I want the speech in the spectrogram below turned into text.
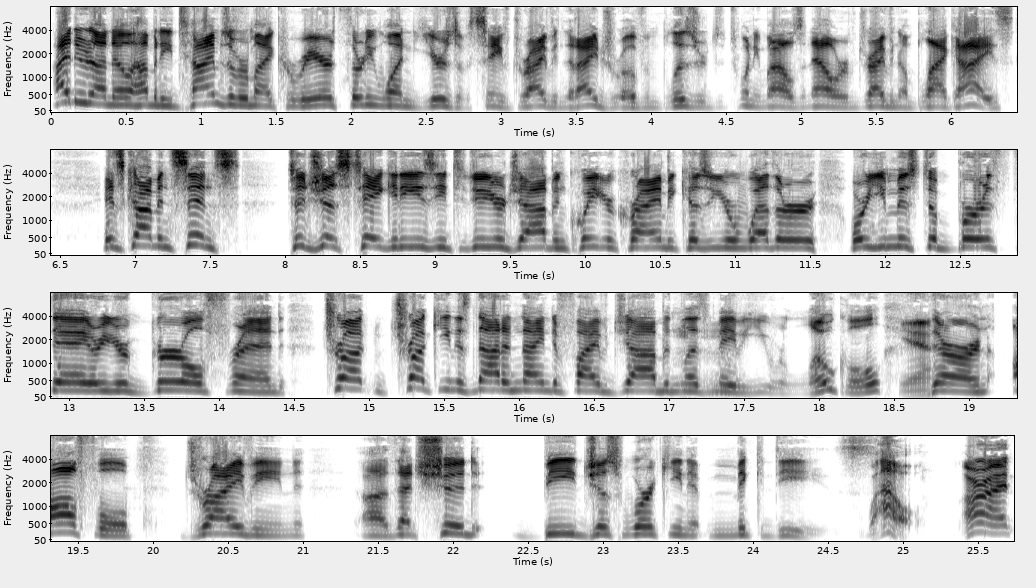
I do not know how many times over my career, 31 years of safe driving that I drove in blizzards at 20 miles an hour of driving on black ice. It's common sense to just take it easy to do your job and quit your crying because of your weather or you missed a birthday or your girlfriend. Truck trucking is not a 9 to 5 job unless maybe you were local. Yeah. There are an awful driving uh, that should be just working at McD's. Wow. All right.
